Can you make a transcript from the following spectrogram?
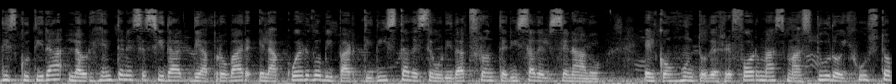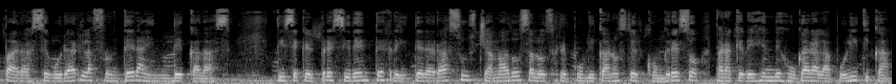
discutirá la urgente necesidad de aprobar el acuerdo bipartidista de seguridad fronteriza del Senado, el conjunto de reformas más duro y justo para asegurar la frontera en décadas. Dice que el presidente reiterará sus llamados a los republicanos del Congreso para que dejen de jugar a la política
